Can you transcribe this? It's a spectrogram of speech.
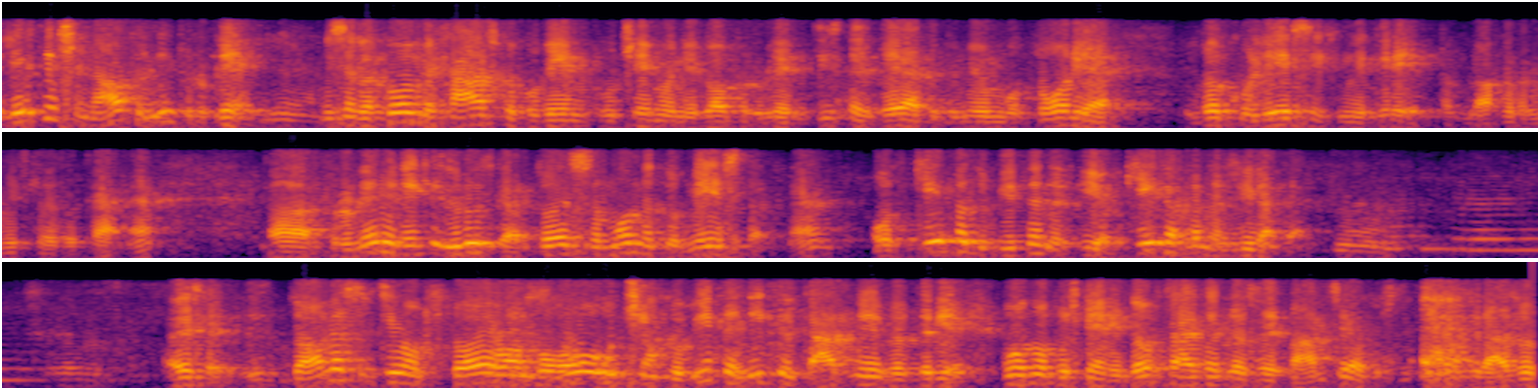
Električen avto ni problem. Mislim, lahko mehansko povem, v čem je njegov problem. Tista ideja, da bi imel motorje v kolesih, ne gre, pa lahko da misle za kaj. Ne? Uh, problem je nekaj drugega, to je samo nadomestek. Od kje pa dobite energijo? Kje ga pa nazivate? Veste, danes recimo obstojajo zelo učinkovite nikelkadmije baterije. Bodimo pošteni, dolg cajt je bila za Japancija, izrazu,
